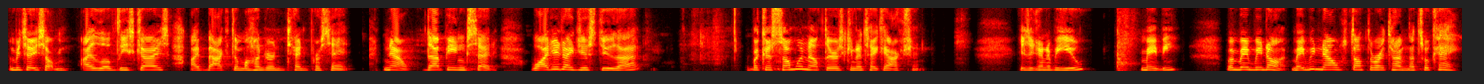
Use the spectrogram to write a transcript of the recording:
Let me tell you something. I love these guys. I back them 110%. Now, that being said, why did I just do that? Because someone out there is going to take action. Is it going to be you? Maybe, but maybe not. Maybe now it's not the right time. That's okay.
